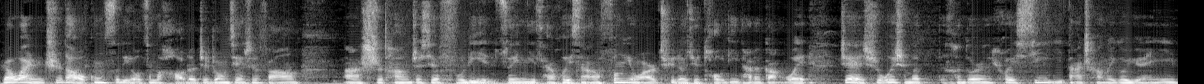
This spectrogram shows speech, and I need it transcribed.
让外人知道公司里有这么好的这种健身房。啊，食堂这些福利，所以你才会想要蜂拥而去的去投递他的岗位，这也是为什么很多人会心仪大厂的一个原因。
